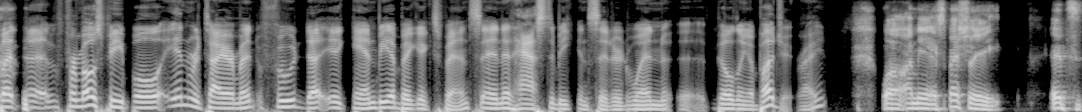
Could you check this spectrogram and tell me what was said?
but uh, for most people in retirement, food it can be a big expense, and it has to be considered when uh, building a budget, right? Well, I mean, especially it's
